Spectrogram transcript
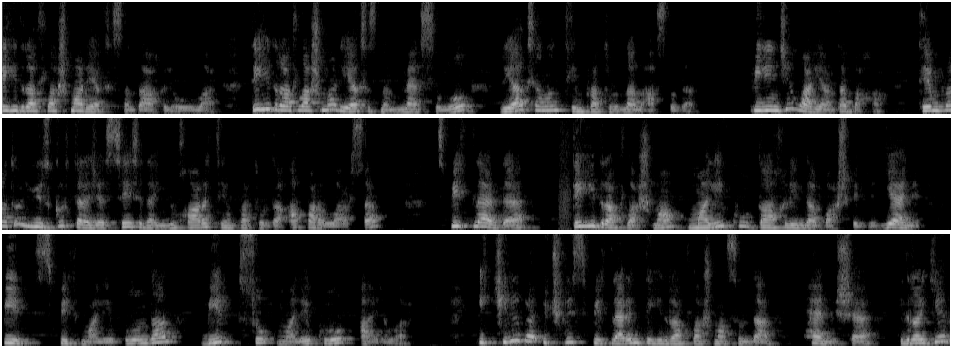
dehidratlaşma reaksiyasına daxil olurlar. Dehidratlaşma reaksiyasının məhsulu reaksiyanın temperaturundan asılıdır. Birinci varianta baxaq. Temperatur 140 dərəcə Selsiyadan yuxarı temperaturda aparırlarsa, spirtlərdə dehidratlaşma molekul daxilində baş verir. Yəni bir spirt molekulundan bir su molekulu ayrılır. İkili və üçlü spirtlərin dehidratlaşmasından həmişə hidrogen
